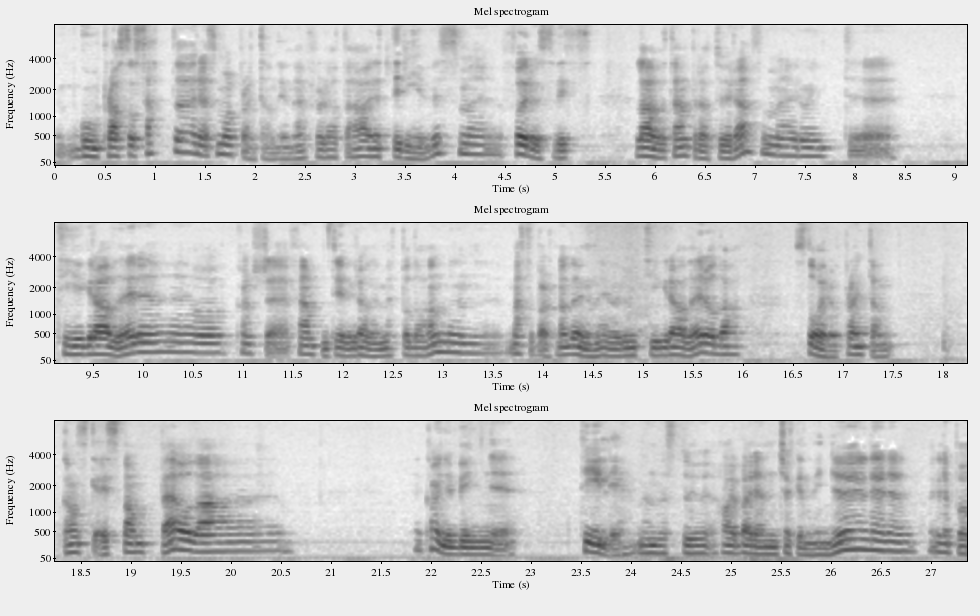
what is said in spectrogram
god plass å sette småplantene dine. For jeg har et drivhus med forholdsvis lave temperaturer, som er rundt eh, 10 grader eh, og kanskje 15-20 grader midt på dagen. Men mesteparten av døgnet er jo rundt 10 grader, og da står jo plantene ganske i stampe, og da kan du begynne tidlig. Men hvis du har bare en kjøkkenvindu eller, eller på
